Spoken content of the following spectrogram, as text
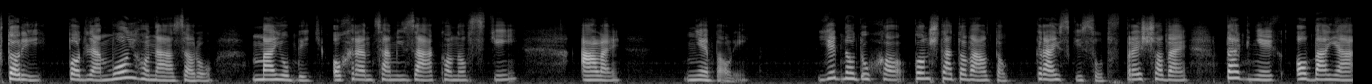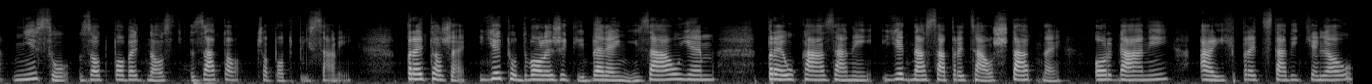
ktorí podľa môjho názoru majú byť ochrancami zákonnosti, ale neboli. Jednoducho konštatoval to Krajský súd v Prešove, tak nech obaja nesú zodpovednosť za to, čo podpísali pretože je tu dôležitý verejný záujem preukázaný. Jedná sa predsa o štátne orgány a ich predstaviteľov,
